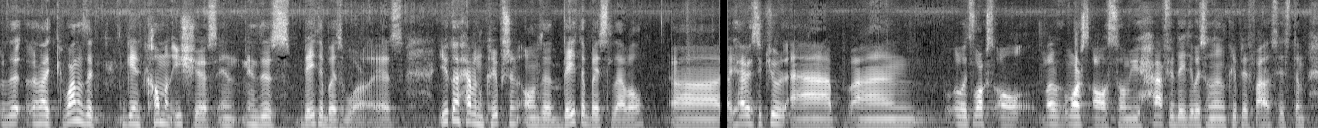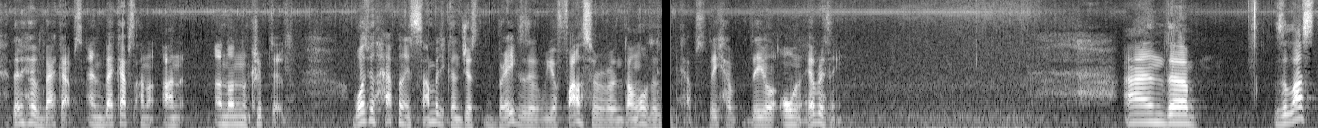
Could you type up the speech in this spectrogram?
The, like one of the again common issues in, in this database world is you can have encryption on the database level. Uh, you have a secure app and it works all works awesome. You have your database on an encrypted file system. Then you have backups and backups are, are, are non-encrypted. What will happen is somebody can just break the, your file server and download the backups. They have they will own everything. And uh, the last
